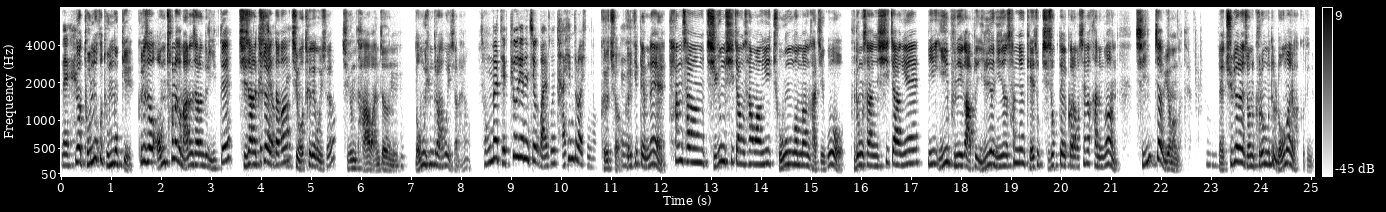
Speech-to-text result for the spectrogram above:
네. 그냥 돈 넣고 돈 먹기. 그래서 엄청나게 많은 사람들이 이때 지산에 그쵸. 투자했다가 네. 지금 어떻게 되고 있어요? 지금 다 완전 음. 너무 힘들어하고 있잖아요. 정말 대표되는 지역 말고는 다 힘들어 하시는 것 같아요. 그렇죠. 네. 그렇기 때문에 항상 지금 시장 상황이 좋은 것만 가지고 부동산 시장의 이, 이 분위기가 앞으로 1년, 2년, 3년 계속 지속될 거라고 생각하는 건 진짜 위험한 것 같아요. 음. 네, 주변에 저는 그런 분들 너무 많이 봤거든요.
